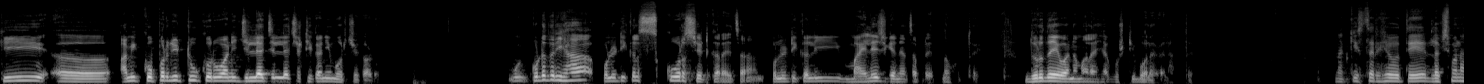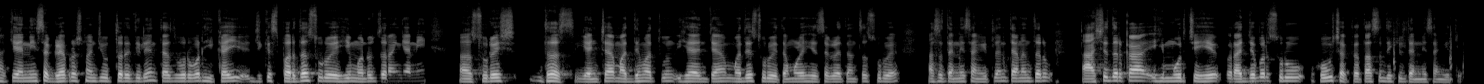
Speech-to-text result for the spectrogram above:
की आम्ही कोपर्डी टू करू आणि जिल्ह्या जिल्ह्याच्या ठिकाणी मोर्चे काढू. कुठेतरी हा पॉलिटिकल स्कोअर सेट करायचा पॉलिटिकली मायलेज घेण्याचा प्रयत्न होतोय. दुर्दैवानं मला ह्या गोष्टी बोलाव्या लागतात. नक्कीच तर हे होते. लक्ष्मण हाके यांनी सगळ्या प्रश्नांची उत्तरं दिली आणि त्याचबरोबर ही काही जी काही स्पर्धा सुरू आहे ही मनोज जरांगे आणि अ, सुरेश धस यांच्या माध्यमातून ह्यांच्यामध्ये सुरू आहे. त्यामुळे हे सगळं त्यांचं सुरू आहे असं त्यांनी सांगितलं आणि त्यानंतर असे जर का हे मोर्चे हे राज्यभर सुरू होऊ शकतात असं देखील त्यांनी सांगितलं.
